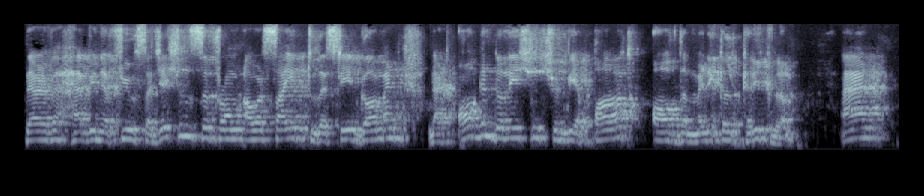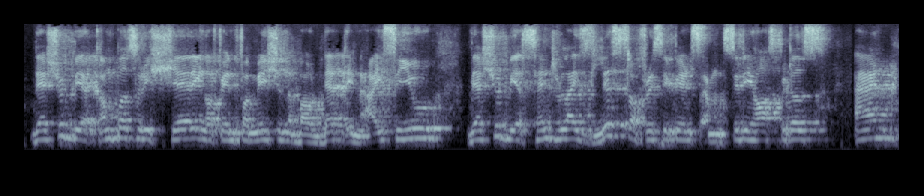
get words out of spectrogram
There have been a few suggestions from our side to the state government that organ donation should be a part of the medical curriculum. And there should be a compulsory sharing of information about death in ICU. There should be a centralized list of recipients among city hospitals. And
